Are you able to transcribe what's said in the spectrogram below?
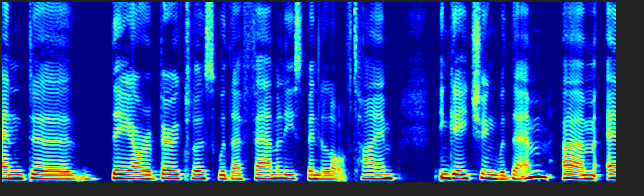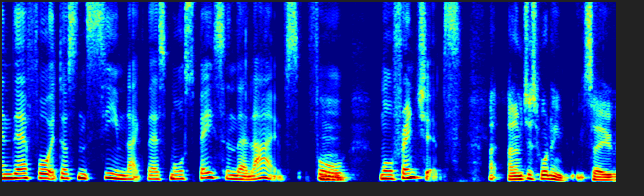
and uh, they are very close with their family, spend a lot of time engaging with them, um, and therefore it doesn't seem like there's more space in their lives for mm. more friendships. And I'm just wondering, so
